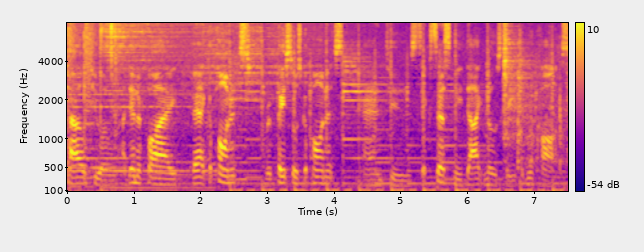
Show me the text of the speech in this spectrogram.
how to uh, identify bad components, replace those components, and to successfully diagnose the root cause.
